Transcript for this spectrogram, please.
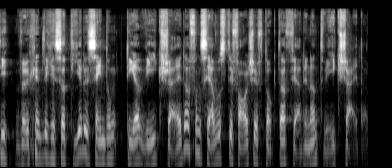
die wöchentliche Satiresendung Der Wegscheider von Servus TV-Chef Dr. Ferdinand Wegscheider.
